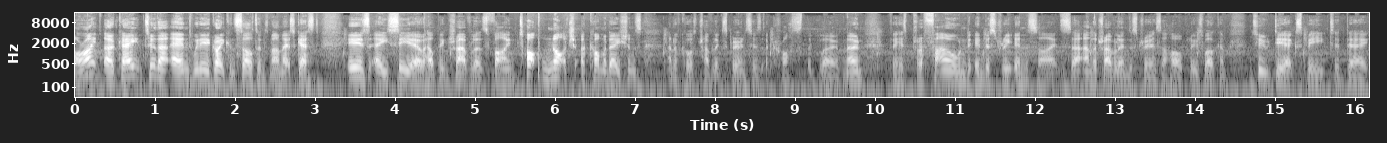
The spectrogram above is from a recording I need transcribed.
All right, okay, to that end, we need a great consultant. And our next guest is a CEO helping travellers find top notch accommodations and, of course, travel experiences across the globe. Known for his profound industry insights uh, and the travel industry as a whole, please welcome to DXB today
